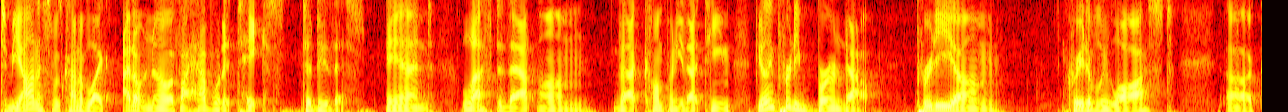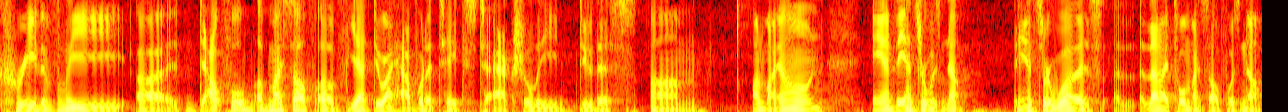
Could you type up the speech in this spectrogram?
to be honest, was kind of like I don't know if I have what it takes to do this, and left that um that company that team feeling pretty burned out, pretty um creatively lost uh, creatively uh, doubtful of myself. Of yeah, do I have what it takes to actually do this um, on my own? And the answer was no. The answer was uh, that I told myself was no.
